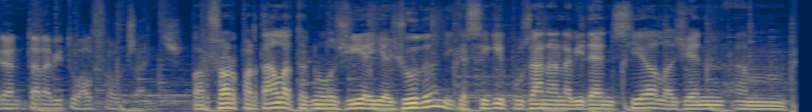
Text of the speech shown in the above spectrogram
eren tan habituals fa uns anys. Per sort, per tant, la tecnologia hi ajuda i que sigui posant en evidència la gent amb,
